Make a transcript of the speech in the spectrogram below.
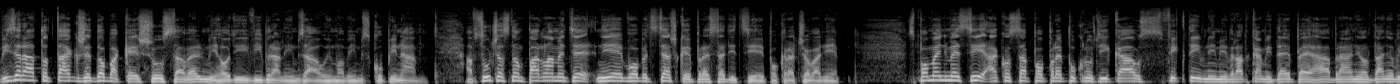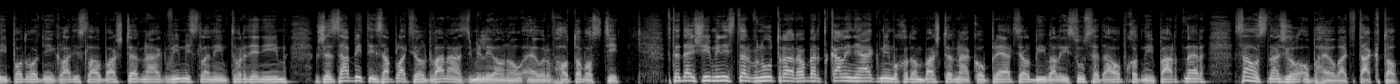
Vyzerá to tak, že doba kešu sa veľmi hodí vybraným záujmovým skupinám. A v súčasnom parlamente nie je vôbec ťažké presadiť si jej pokračovanie. Spomeňme si, ako sa po prepuknutí káuz s fiktívnymi vratkami DPH bránil daňový podvodník Ladislav Bašternák vymysleným tvrdením, že zabity zaplatil 12 miliónov eur v hotovosti. Vtedajší minister vnútra Robert Kaliňák, mimochodom Bašternákov priateľ, bývalý sused a obchodný partner, sa ho snažil obhajovať takto.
